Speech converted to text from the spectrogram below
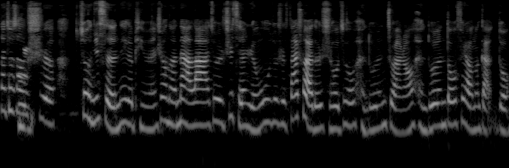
那就像是，就你写的那个平原上的娜拉，就是之前人物就是发出来的时候，就有很多人转，然后很多人都非常的感动。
